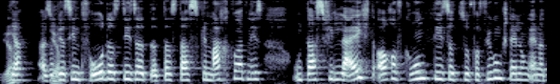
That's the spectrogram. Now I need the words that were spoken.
wichtig. Ja, also Ja. wir sind froh, dass dieser, dass das gemacht worden ist und dass vielleicht auch aufgrund dieser zur Verfügungstellung einer Mhm.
